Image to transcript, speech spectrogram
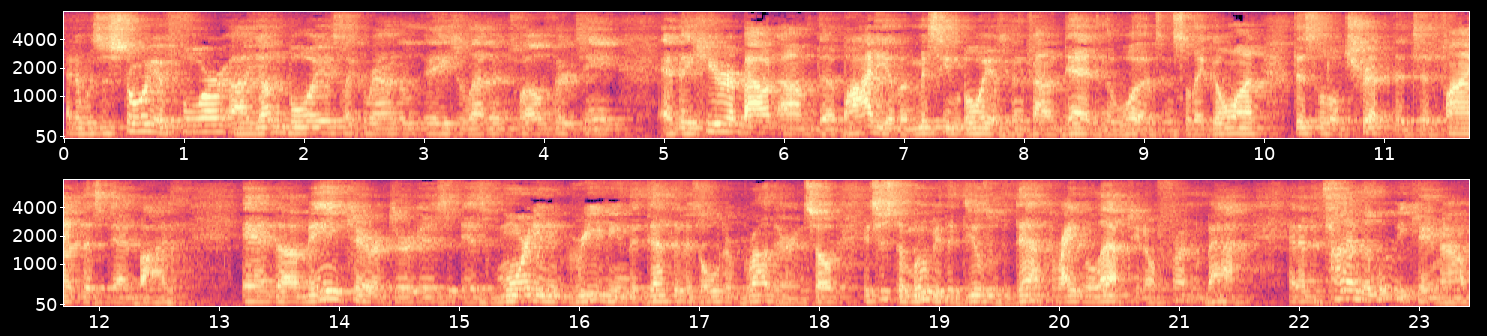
And it was a story of four uh, young boys, like around the age 11, 12, 13. And they hear about um, the body of a missing boy has been found dead in the woods. And so they go on this little trip to, to find this dead body. And the uh, main character is, is mourning and grieving the death of his older brother. And so it's just a movie that deals with death, right and left, you know, front and back. And at the time the movie came out,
